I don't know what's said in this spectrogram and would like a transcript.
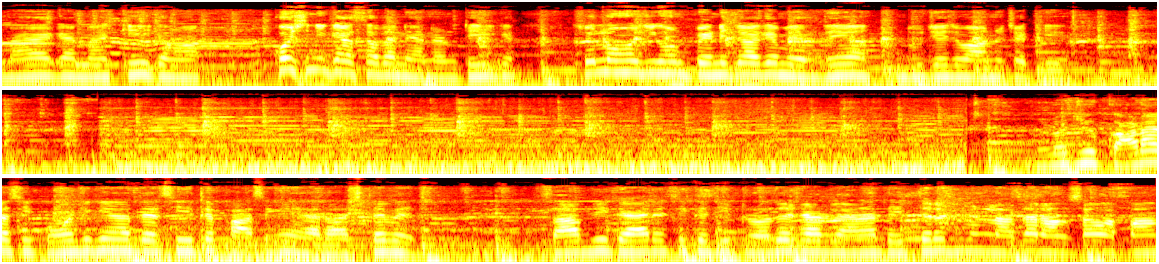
ਮੈਂ ਕਹਿੰਦਾ ਕੀ ਕਵਾਂ ਕੁਝ ਨਹੀਂ ਕਹਿ ਸਕਦਾ ਨਿਆਣਿਆਂ ਨੂੰ ਠੀਕ ਹੈ? ਚਲੋ ਜੀ ਹੁਣ ਪਿੰਡ ਜਾ ਕੇ ਮਿਲਦੇ ਆ ਦੂਜੇ ਜਵਾਨ ਨੂੰ ਚੱਕੀਏ। ਲੋ ਜੀ ਕਾੜਾ ਅਸੀਂ ਪਹੁੰਚ ਗਏ ਤੇ ਅਸੀਂ ਇੱਥੇ ਫਸ ਗਏ ਹਾਂ ਰਸਤੇ ਵਿੱਚ। ਸਾਹਿਬ ਜੀ ਕਹਿ ਰਹੇ ਸੀ ਕਿ ਜੀ ਟਰੋਜ਼ਰ ਸ਼ਰਟ ਲੈਣਾ ਤੇ ਇੱਧਰ ਮੈਨੂੰ ਲੱਗਦਾ ਰਾਮ ਸਾਹਿਬ ਆਪਾਂ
